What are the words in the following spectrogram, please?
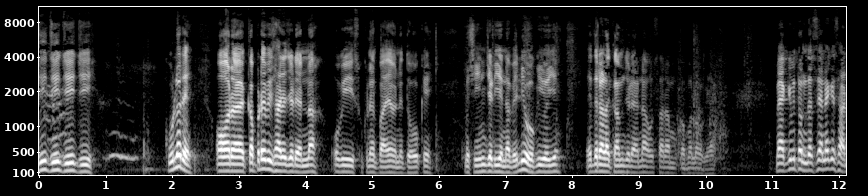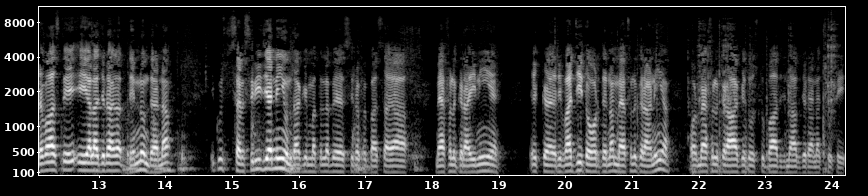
ਜੀ ਜੀ ਜੀ ਜੀ। ਕੂਲਰ ਹੈ। ਔਰ ਕੱਪੜੇ ਵੀ ਸਾਰੇ ਜਿਹੜੇ ਨਾ ਉਹ ਵੀ ਸੁੱਕਣੇ ਪਾਏ ਹੋਏ ਨੇ ਧੋ ਕੇ। ਮਸ਼ੀਨ ਜਿਹੜੀ ਹੈ ਨਾ ਵਿਹਲੀ ਹੋ ਗਈ ਹੋਈ ਹੈ। ਇਧਰ ਵਾਲਾ ਕੰਮ ਜਿਹੜਾ ਨਾ, ਉਹ ਸਾਰਾ ਮੁਕੰਮਲ ਹੋ ਗਿਆ। ਮੈਂ ਅੱਗੇ ਵੀ ਤੁਹਾਨੂੰ ਦੱਸਿਆ ਨਾ ਕਿ ਸਾਡੇ ਵਾਸਤੇ ਇਹ ਵਾਲਾ ਜਿਹੜਾ ਦਿਨ ਹੁੰਦਾ ਹੈ ਨਾ, ਇਹ ਕੋਈ ਸਰਸਰੀ ਜਿਹਾ ਨਹੀਂ ਹੁੰਦਾ ਕਿ ਮਤਲਬ ਸਿਰਫ ਬਸ ਆਇਆ ਮਹਿਫਲ ਕਰਾਈ ਨਹੀਂ ਹੈ। ਇੱਕ ਰਿਵਾਜੀ ਤੌਰ ਤੇ ਨਾ ਮਹਿਫਲ ਕਰਾਣੀ ਆ। ਔਰ ਮਹਿਫਲ ਕਰਾ ਕੇ ਤੇ ਉਸ ਤੋਂ ਬਾਅਦ ਜਨਾਬ ਜਿਹੜਾ ਨਾ ਛੁੱਟੀ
